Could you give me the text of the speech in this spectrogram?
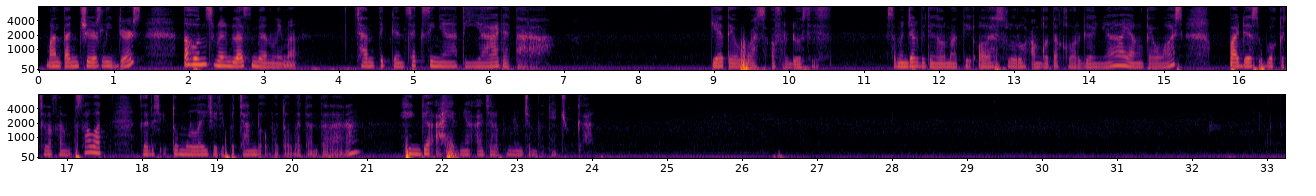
Mantan cheerleaders tahun 1995. Cantik dan seksinya tiada tara. Dia tewas overdosis. Semenjak ditinggal mati oleh seluruh anggota keluarganya yang tewas pada sebuah kecelakaan pesawat, gadis itu mulai jadi pecandu obat-obatan terlarang hingga akhirnya ajal pun menjemputnya juga.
